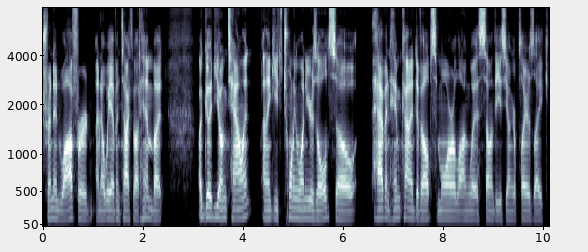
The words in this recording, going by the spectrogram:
Trendon Watford, I know we haven't talked about him, but a good young talent. I think he's 21 years old, so having him kind of develop some more along with some of these younger players like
